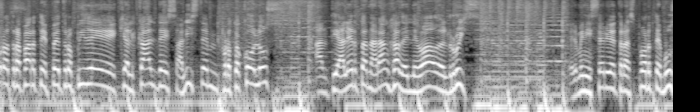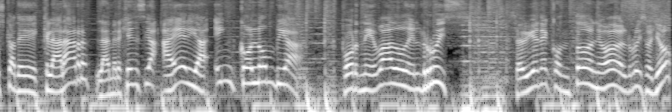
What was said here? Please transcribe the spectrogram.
Por otra parte, Petro pide que alcaldes alisten protocolos ante alerta naranja del Nevado del Ruiz. El Ministerio de Transporte busca declarar la emergencia aérea en Colombia por Nevado del Ruiz. Se viene con todo el Nevado del Ruiz, ¿o yo?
